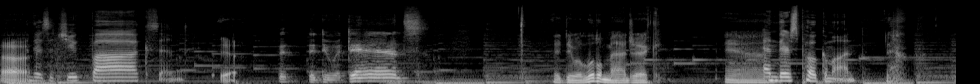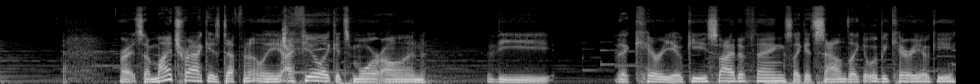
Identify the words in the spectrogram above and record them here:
And there's a jukebox and yeah, They, they do a dance. they do a little magic, and and there's Pokemon. all right. So my track is definitely. I feel like it's more on the the karaoke side of things. Like it sounds like it would be karaoke,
